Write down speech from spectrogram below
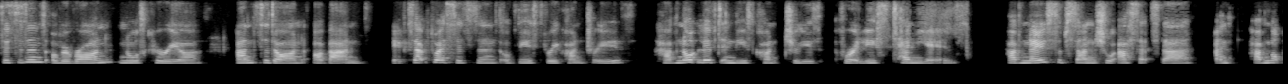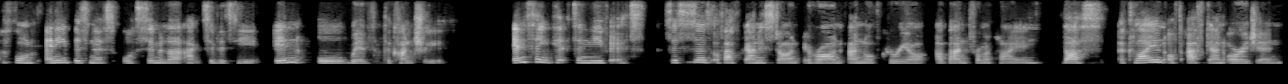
citizens of Iran, North Korea, and Sudan are banned except where citizens of these three countries have not lived in these countries for at least 10 years, have no substantial assets there, and have not performed any business or similar activity in or with the countries. In St. Kitts and Nevis, citizens of Afghanistan, Iran, and North Korea are banned from applying. Thus, a client of Afghan origin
